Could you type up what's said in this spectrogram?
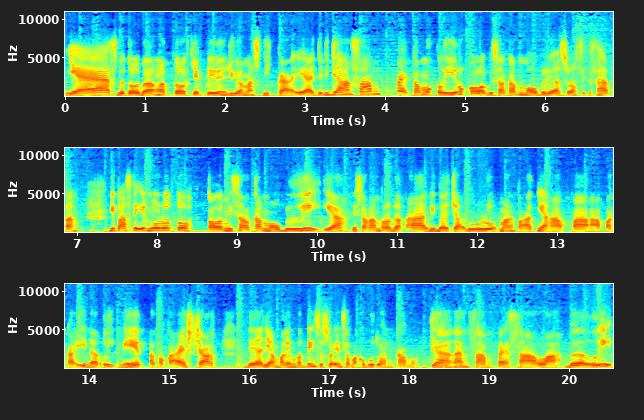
Yes, betul banget tuh Kipli dan juga Mas Dika ya. Jadi jangan sampai kamu keliru kalau misalkan mau beli asuransi kesehatan. Dipastiin dulu tuh kalau misalkan mau beli ya, misalkan produk A dibaca dulu manfaatnya apa, apakah inner limit atau S chart dan yang paling penting sesuaiin sama kebutuhan kamu. Jangan sampai salah beli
